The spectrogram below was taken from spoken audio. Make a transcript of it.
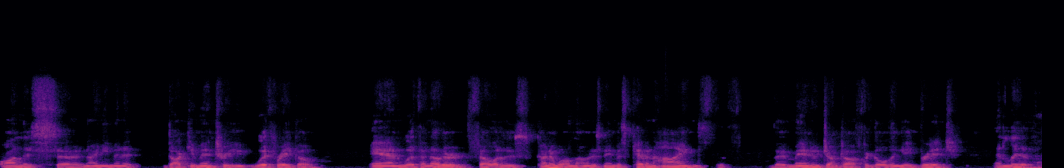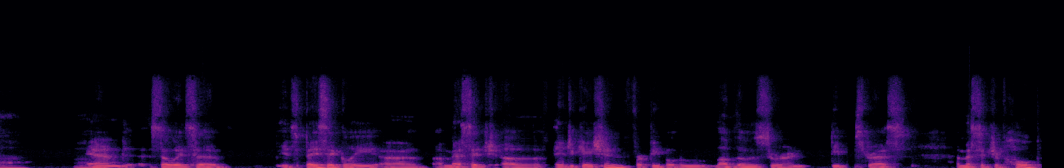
on this 90 minute documentary with Reiko and with another fellow who's kind of well known. His name is Kevin Hines, the, the man who jumped off the Golden Gate Bridge and lived. Uh, uh, and so it's a it's basically a, a, message of education for people who love those who are in deep stress, a message of hope,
